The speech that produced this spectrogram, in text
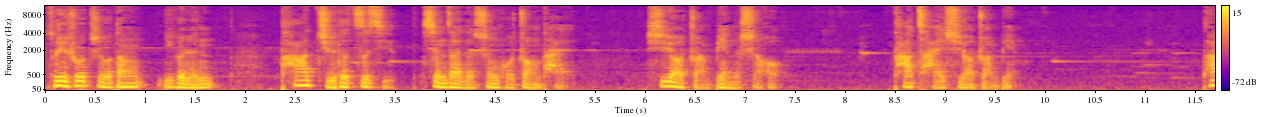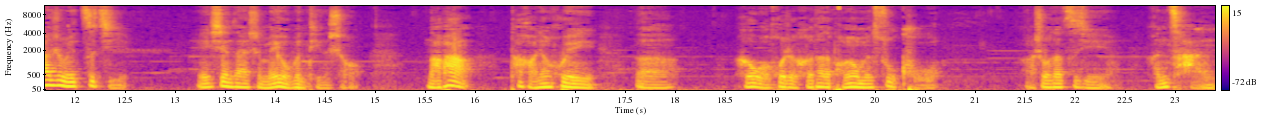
所以说，只有当一个人他觉得自己现在的生活状态需要转变的时候，他才需要转变。他认为自己。哎，现在是没有问题的时候，哪怕他好像会，呃，和我或者和他的朋友们诉苦，啊，说他自己很惨，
